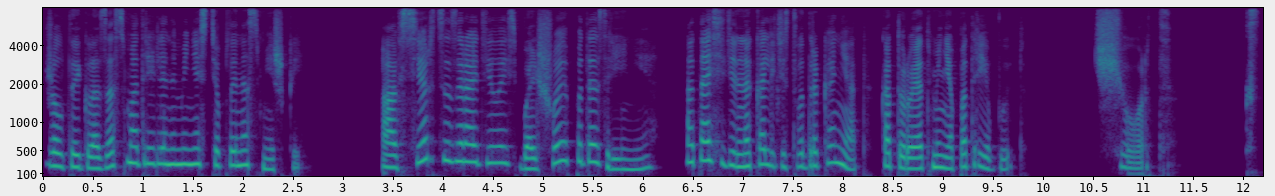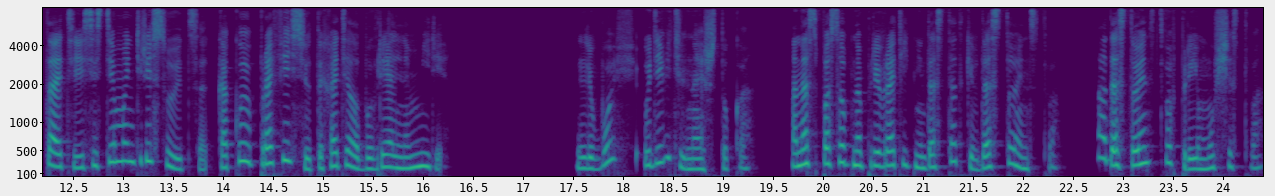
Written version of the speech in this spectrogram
Желтые глаза смотрели на меня с теплой насмешкой. А в сердце зародилось большое подозрение относительно количества драконят, которые от меня потребуют. Черт. Кстати, система интересуется, какую профессию ты хотела бы в реальном мире? Любовь — удивительная штука. Она способна превратить недостатки в достоинство, а достоинство в преимущество.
